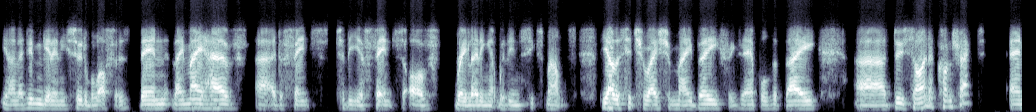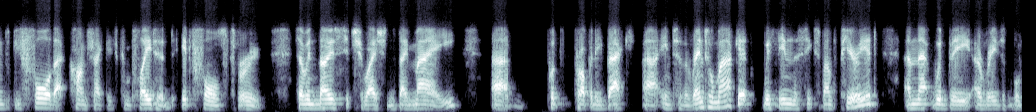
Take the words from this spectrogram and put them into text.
you know, they didn't get any suitable offers, then they may have uh, a defence to the offence of reletting it within six months. The other situation may be, for example, that they uh, do sign a contract and before that contract is completed, it falls through. So in those situations, they may uh, put the property back uh, into the rental market within the six month period. And that would be a reasonable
